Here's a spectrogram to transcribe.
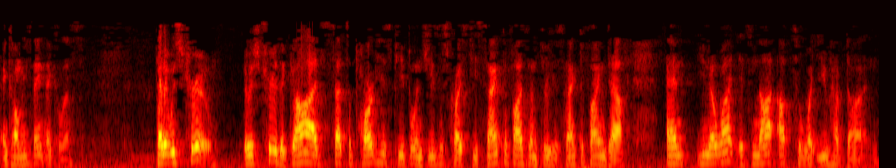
and call me Saint Nicholas. But it was true. It was true that God sets apart his people in Jesus Christ. He sanctifies them through his sanctifying death. And you know what? It's not up to what you have done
